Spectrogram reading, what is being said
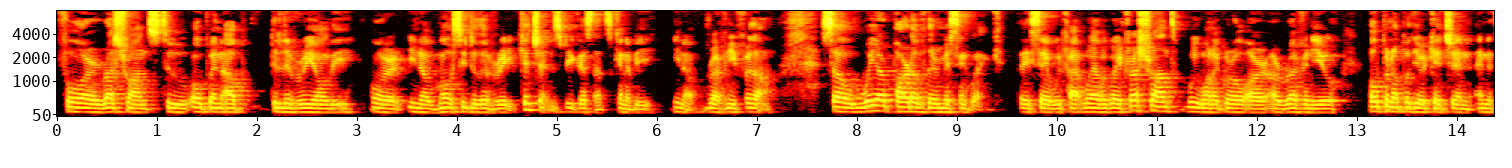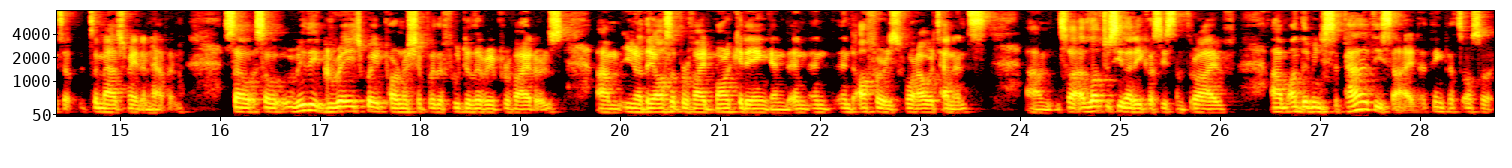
for restaurants to open up delivery only or you know mostly delivery kitchens because that's going to be you know revenue for them. So we are part of their missing link. They say we've had, we have a great restaurant. We want to grow our, our revenue. Open up with your kitchen and it's a, it's a match made in heaven. So so really great great partnership with the food delivery providers. Um, you know they also provide marketing and and, and, and offers for our tenants. Um, so i'd love to see that ecosystem thrive um, on the municipality side, I think that's also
